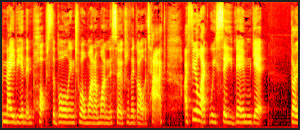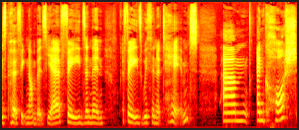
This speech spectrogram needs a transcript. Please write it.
maybe and then pops the ball into a one on one in the circle of their goal attack, I feel like we see them get those perfect numbers, yeah? Feeds and then feeds with an attempt. Um, and Cosh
